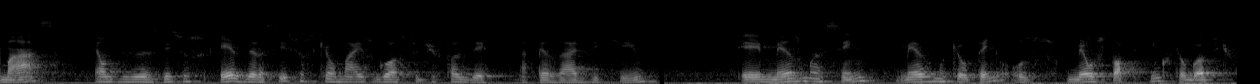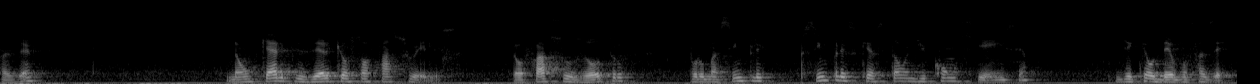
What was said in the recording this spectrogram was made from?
Mas é um dos exercícios, exercícios que eu mais gosto de fazer, apesar de que, e mesmo assim, mesmo que eu tenha os meus top 5 que eu gosto de fazer, não quer dizer que eu só faço eles. Eu faço os outros por uma simples simples questão de consciência de que eu devo fazer.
